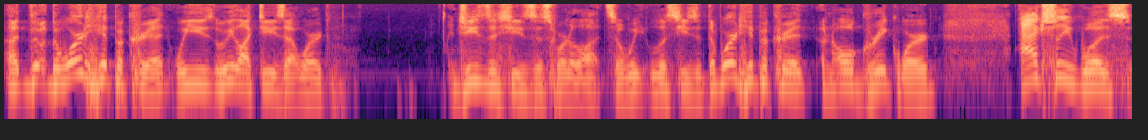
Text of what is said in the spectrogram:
Uh, the, the word hypocrite, we, use, we like to use that word. Jesus used this word a lot, so we, let's use it. The word hypocrite, an old Greek word, actually was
